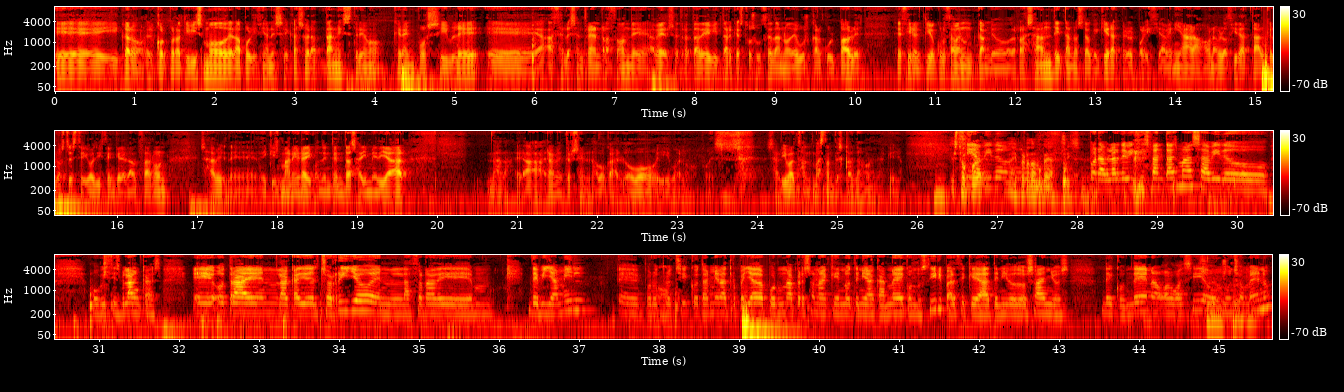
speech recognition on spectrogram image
Eh, y claro, el corporativismo de la policía en ese caso era tan extremo que era imposible eh, hacerles entrar en razón de, a ver, se trata de evitar que esto suceda, no de buscar culpables. Es decir, el tío cruzaba en un cambio rasante y tal, no sé lo que quieras, pero el policía venía a una velocidad tal que los testigos dicen que le lanzaron, ¿sabes?, de, de X manera y cuando intentas ahí mediar, nada, era, era meterse en la boca del lobo y bueno, pues salí bastante, bastante escaldado en aquello. Esto Sí, fue... ha habido- Ay, perdón, vea. Sí. Por hablar de bicis fantasmas, ha habido. o bicis blancas. Eh, otra en la calle del Chorrillo, en la zona de, de Villamil. eh, por otro Ah. chico también atropellado por una persona que no tenía carnet de conducir y parece que ha tenido dos años de condena o algo así, Sí, o mucho menos.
